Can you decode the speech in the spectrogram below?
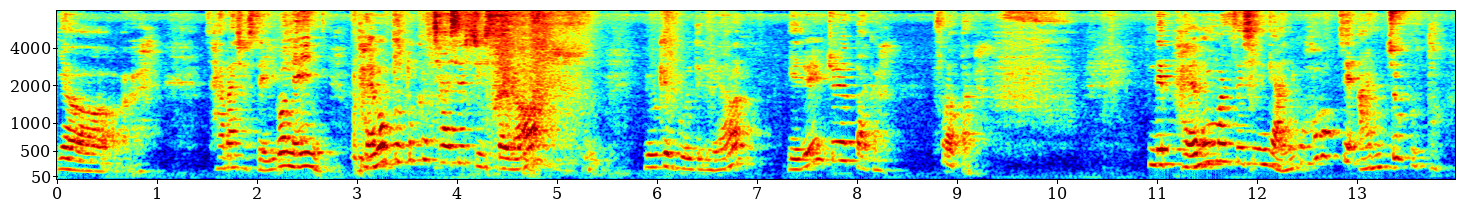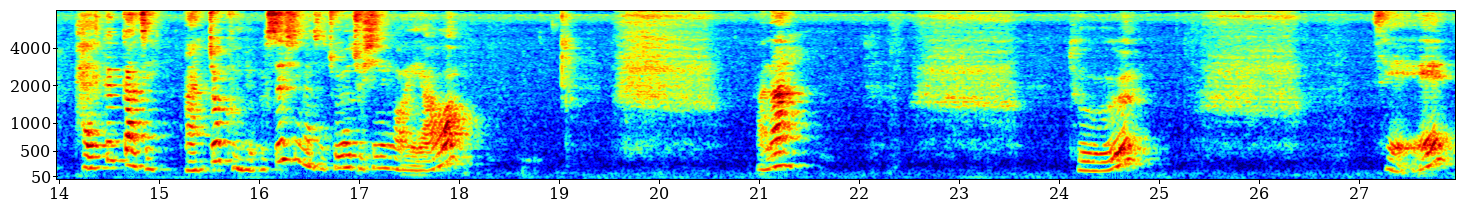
열. 잘하셨어요. 이번엔 발목도 똑같이 하실 수 있어요. 이렇게 보여드리면 얘를 조였다가 풀었다가 근데 발목만 쓰시는 게 아니고 허벅지 안쪽부터 발끝까지 안쪽 근육을 쓰시면서 조여주시는 거예요. 하나, 둘, 셋,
